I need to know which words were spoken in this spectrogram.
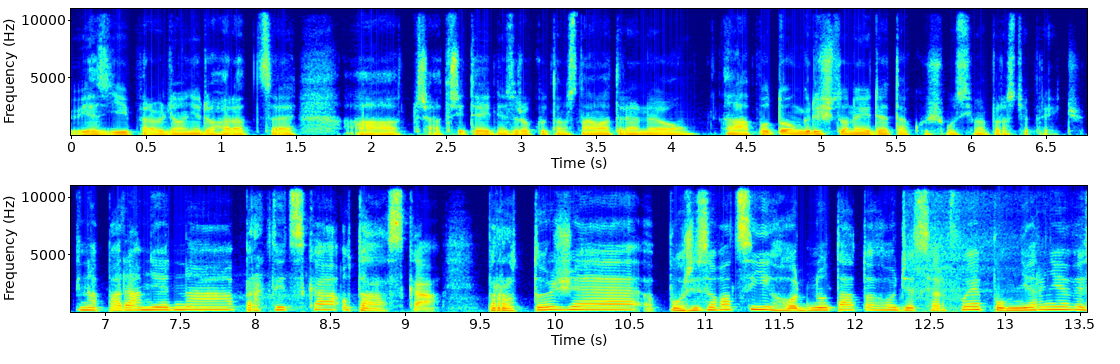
jezdí pravidelně do Hradce a třeba tři týdny z roku tam s náma trénujou. A potom, když to nejde, tak už musíme prostě pryč. Napadá mě jedna praktická otázka, protože pořizovací hodnota toho jetsurfu je poměrně vysoká,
